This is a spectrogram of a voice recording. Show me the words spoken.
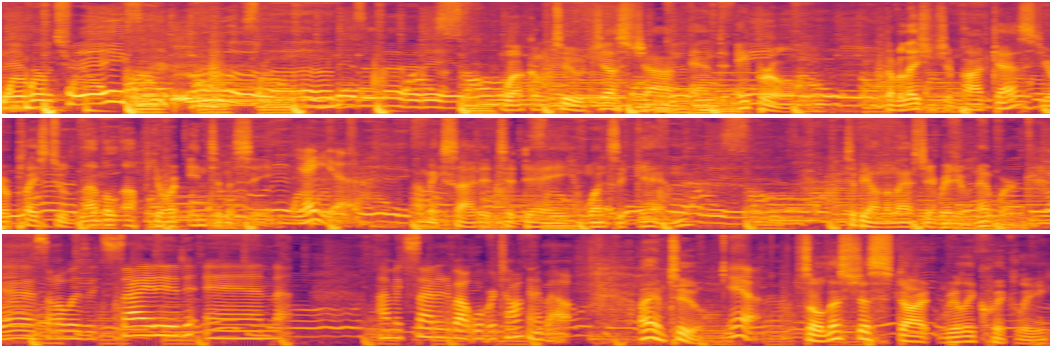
There's tricks. Ooh, there's a love. Welcome to Just John and April, the relationship podcast, your place to level up your intimacy. Yeah. I'm excited today, once again, to be on the Lance J Radio Network. Yes, always excited, and I'm excited about what we're talking about. I am too. Yeah. So let's just start really quickly.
